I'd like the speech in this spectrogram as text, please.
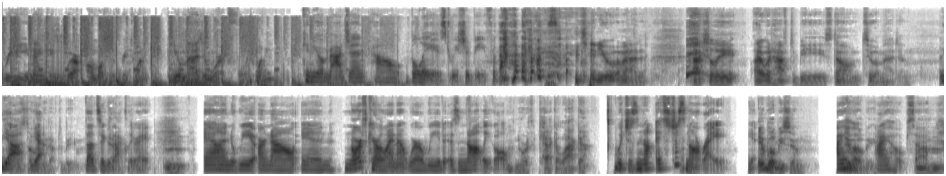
319. We're almost at 320. Can you imagine we're at 420? Can you imagine how blazed we should be for that episode? Can you imagine? Actually, I would have to be stoned to imagine. Yeah, Stoned yeah. We'd have to be. That's exactly right. And we are now in North Carolina where weed is not legal, North Kakalaka. which is not, it's just not right. Yeah. It will be soon. I it hope, will be. I hope so. Mhm.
